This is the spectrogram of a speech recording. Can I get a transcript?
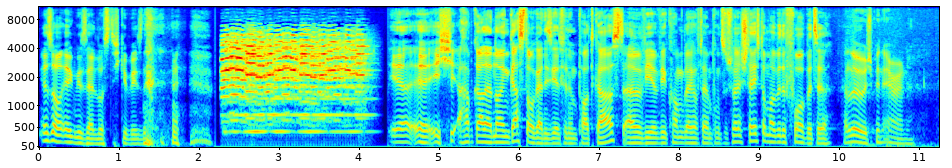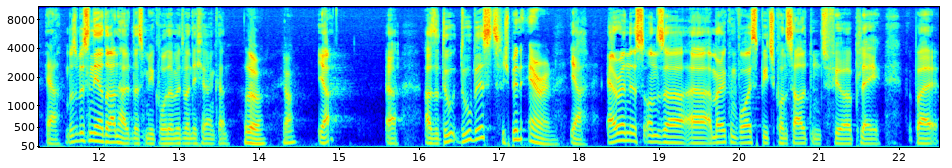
ist auch irgendwie sehr lustig gewesen. Äh, ich habe gerade einen neuen Gast organisiert für den Podcast. Wir, wir kommen gleich auf deinen Punkt zu sprechen. Stell dich doch mal bitte vor, bitte. Hallo, ich bin Aaron. Ja, muss ein bisschen näher dran halten, das Mikro, damit man dich hören kann. Hallo, ja? Ja? Ja, also du, du bist? Ich bin Aaron. Ja, Aaron ist unser äh, American Voice Speech Consultant für Play bei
